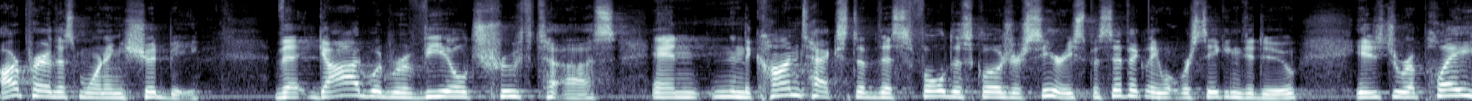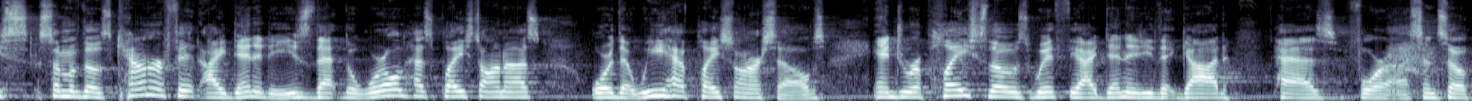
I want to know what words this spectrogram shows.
our prayer this morning should be that God would reveal truth to us. And in the context of this full disclosure series, specifically what we're seeking to do is to replace some of those counterfeit identities that the world has placed on us or that we have placed on ourselves and to replace those with the identity that God has for us. And so,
